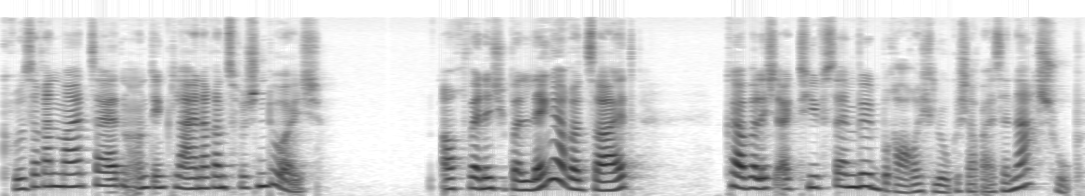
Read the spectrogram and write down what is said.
größeren Mahlzeiten und den kleineren zwischendurch. Auch wenn ich über längere Zeit körperlich aktiv sein will, brauche ich logischerweise Nachschub.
